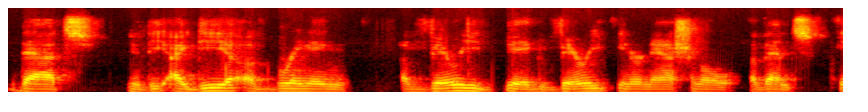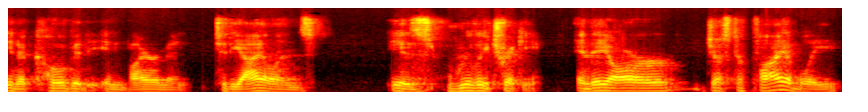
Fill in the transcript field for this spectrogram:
that you know, the idea of bringing a very big, very international event in a COVID environment to the islands is really tricky. And they are justifiably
